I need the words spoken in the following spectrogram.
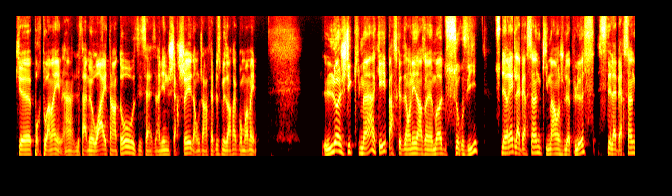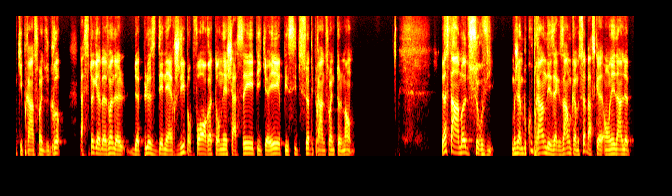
que pour toi-même. Hein. Le fameux white tantôt, ça, ça vient nous chercher, donc j'en fais plus mes enfants que pour moi-même. Logiquement, OK, parce qu'on est dans un mode survie, tu devrais être la personne qui mange le plus si tu es la personne qui prend soin du groupe. Parce que c'est toi qui as besoin de, plus d'énergie pour pouvoir retourner chasser, puis cueillir, puis ci, puis ça, puis prendre soin de tout le monde. Là, c'est en mode survie. Moi, j'aime beaucoup prendre des exemples comme ça parce qu'on est dans le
